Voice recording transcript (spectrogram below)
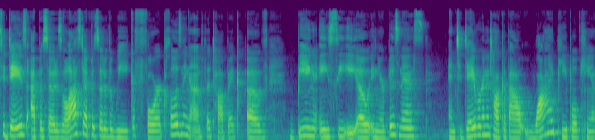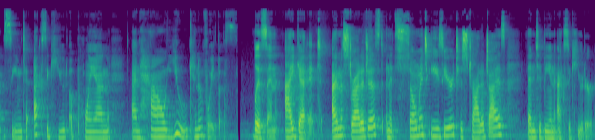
Today's episode is the last episode of the week for closing up the topic of being a CEO in your business. And today we're going to talk about why people can't seem to execute a plan and how you can avoid this. Listen, I get it. I'm a strategist, and it's so much easier to strategize than to be an executor.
